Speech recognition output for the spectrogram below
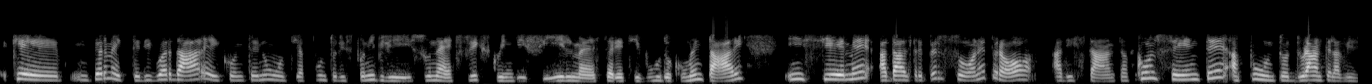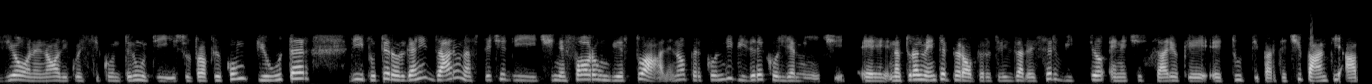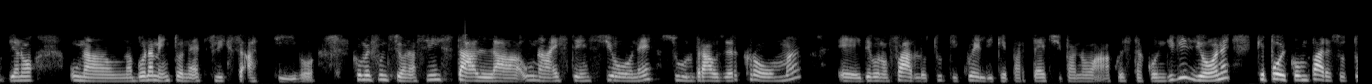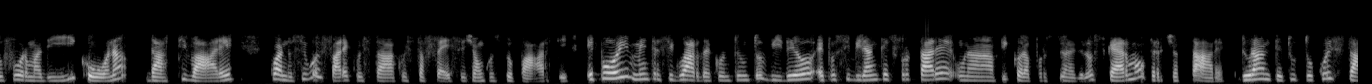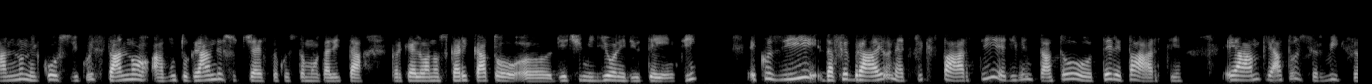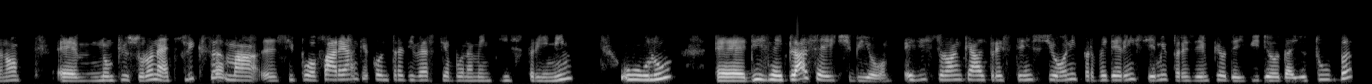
che permette di guardare i contenuti appunto disponibili su Netflix, quindi film, serie tv, documentari, insieme ad altre persone però a distanza. Consente appunto durante la visione no, di questi contenuti sul proprio computer di poter organizzare una specie di cineforum virtuale no, per condividere con gli amici. E, naturalmente però per utilizzare il servizio è necessario che eh, tutti i partecipanti abbiano una, un abbonamento Netflix attivo. Come funziona? Si installa una estensione sul browser Chrome e devono farlo tutti quelli che partecipano a questa condivisione, che poi compare sotto forma di icona da attivare quando si vuole fare questa, questa festa, diciamo questo party. E poi mentre si guarda il contenuto video è possibile anche sfruttare una piccola porzione dello schermo per chattare. Durante tutto quest'anno, nel corso di quest'anno, ha avuto grande successo questa modalità perché lo hanno scaricato eh, 10 milioni di utenti e così da febbraio Netflix Party è diventato Teleparty e ha ampliato il servizio, no? eh, non più solo Netflix, ma eh, si può fare anche con tre diversi abbonamenti in streaming, Hulu, eh, Disney Plus e HBO. Esistono anche altre estensioni per vedere insieme, per esempio, dei video da YouTube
